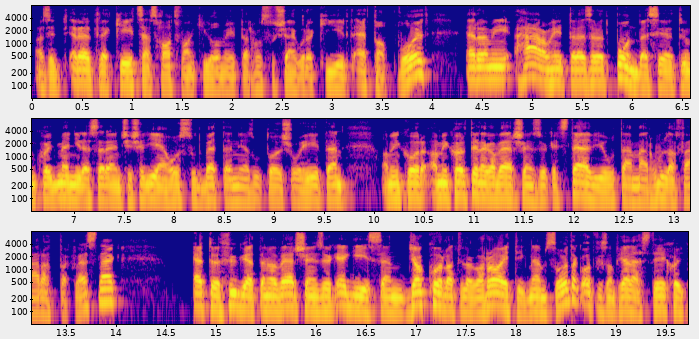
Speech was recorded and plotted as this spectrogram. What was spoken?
az egy eredetileg 260 km hosszúságúra kiírt etap volt. Erről mi három héttel ezelőtt pont beszéltünk, hogy mennyire szerencsés egy ilyen hosszút betenni az utolsó héten, amikor, amikor tényleg a versenyzők egy Stelvio után már hullafáradtak lesznek ettől függetlenül a versenyzők egészen gyakorlatilag a rajtig nem szóltak, ott viszont jelezték, hogy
